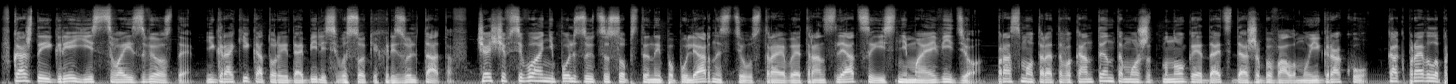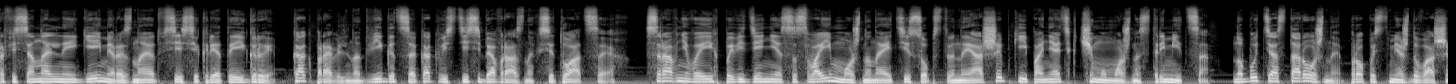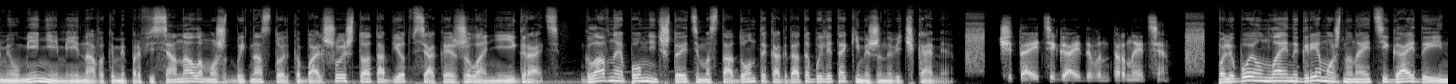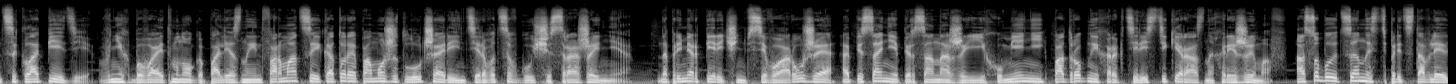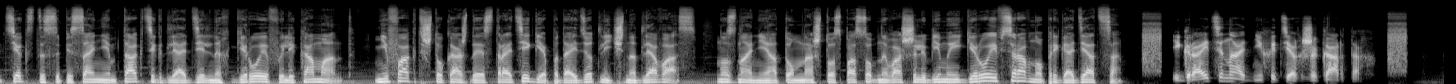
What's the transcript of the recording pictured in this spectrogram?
В каждой игре есть свои звезды, игроки, которые добились высоких результатов. Чаще всего они пользуются собственной популярностью, устраивая трансляции и снимая видео. Просмотр этого контента может многое дать даже бывалому игроку. Как правило, профессиональные геймеры знают все секреты игры, как правильно двигаться, как вести себя в разных ситуациях. Сравнивая их поведение со своим, можно найти собственные ошибки и понять, к чему можно стремиться. Но будьте осторожны, пропасть между вашими умениями и навыками профессионала может быть настолько большой, что отобьет всякое желание играть. Главное помнить, что эти мастодонты когда-то были такими же новичками. Читайте гайды в интернете. По любой онлайн-игре можно найти гайды и энциклопедии. В них бывает много полезной информации, которая поможет лучше ориентироваться в гуще сражения. Например, перечень всего оружия, описание персонажей и их умений, подробные характеристики разных режимов. Особую ценность представляют тексты с описанием тактик для отдельных героев или команд. Не факт, что каждая стратегия подойдет лично для вас, но знания о том, на что способны ваши любимые герои, все равно пригодятся. Играйте на одних и тех же картах.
